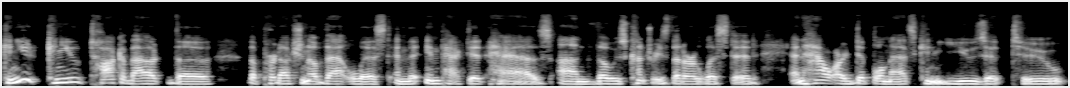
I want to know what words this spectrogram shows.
Can you can you talk about the the production of that list and the impact it has on those countries that are listed and how our diplomats can use it to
